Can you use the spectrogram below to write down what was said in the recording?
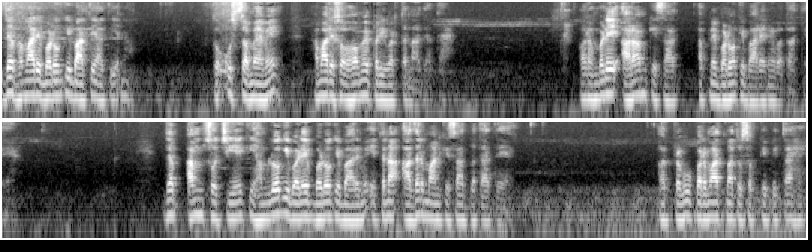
जब हमारे बड़ों की बातें आती है ना तो उस समय में हमारे स्वभाव में परिवर्तन आ जाता है। और हम बड़े आराम के साथ अपने बड़ों के बारे में बताते हैं। जब हम सोचिए कि हम लोग ही बड़े बड़ों के बारे में इतना आदर मान के साथ बताते हैं, और प्रभु परमात्मा तो सबके पिता है।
